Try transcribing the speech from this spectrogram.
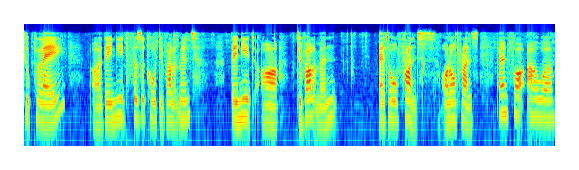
to play, uh, they need physical development, they need uh, development at all fronts, on all fronts. And for our,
